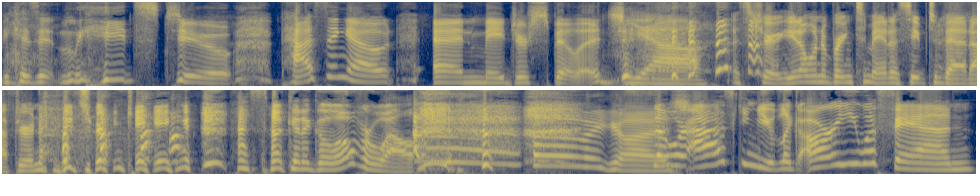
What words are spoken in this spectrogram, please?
because it leads to passing out and major spillage. Yeah, that's true. You don't want to bring tomato soup to bed after a night of drinking. That's not going to go over well. my gosh. So we're asking you, like, are you a fan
